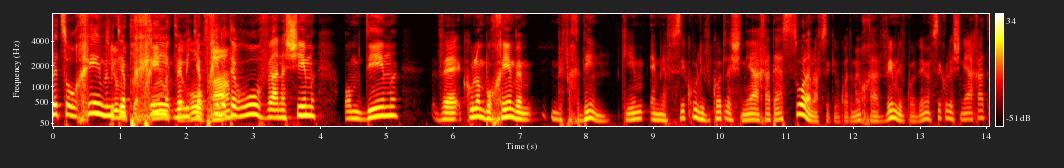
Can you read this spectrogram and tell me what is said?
וצורכים כאילו ומתייפחים, ומתייפחים אה? בטירוף, ואנשים עומדים וכולם בוכים והם מפחדים. כי אם הם יפסיקו לבכות לשנייה אחת, היה אסור להם להפסיק לבכות, הם היו חייבים לבכות, ואם יפסיקו לשנייה אחת,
